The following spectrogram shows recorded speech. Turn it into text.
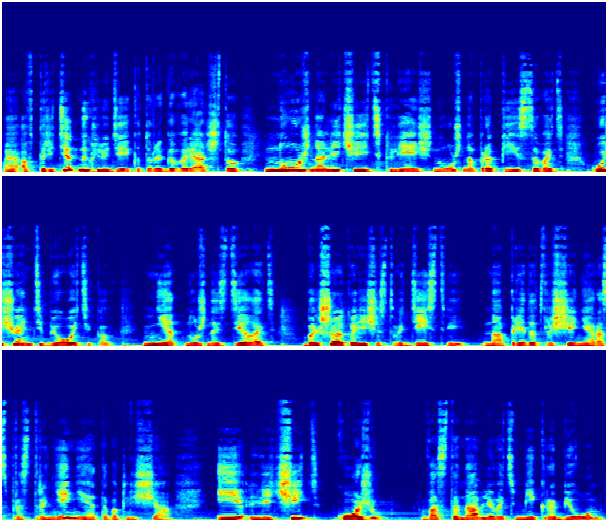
Э, авторитетных людей, которые говорят, что нужно лечить клещ, нужно прописывать кучу антибиотиков. Нет, нужно сделать большое количество действий на предотвращение распространения этого клеща и лечить кожу восстанавливать микробиом.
